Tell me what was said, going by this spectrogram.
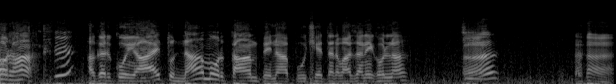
और हाँ। अगर कोई आए तो नाम और काम बिना पूछे दरवाज़ा नहीं खोलना। हाँ? हाँ।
